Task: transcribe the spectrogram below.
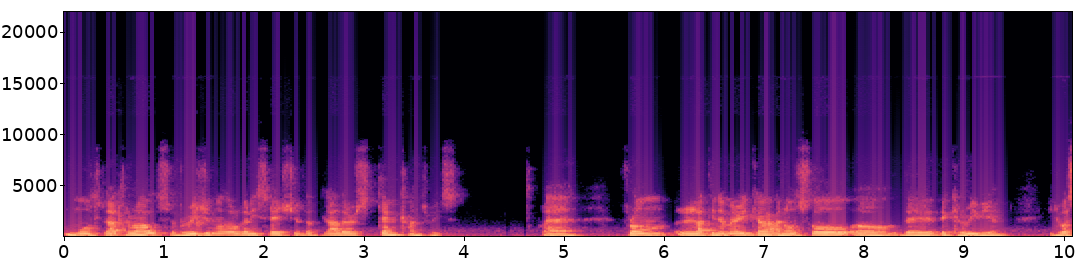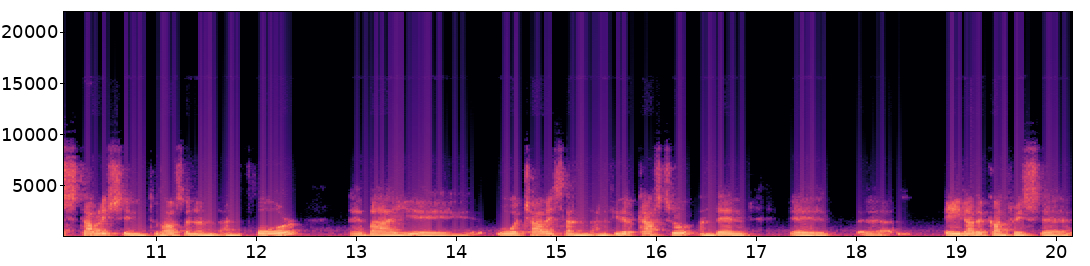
multilateral sub-regional organization that gathers 10 countries uh, from Latin America and also uh, the, the Caribbean. It was established in 2004 uh, by uh, Hugo Chavez and, and, Fidel Castro, and then eight other countries uh,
